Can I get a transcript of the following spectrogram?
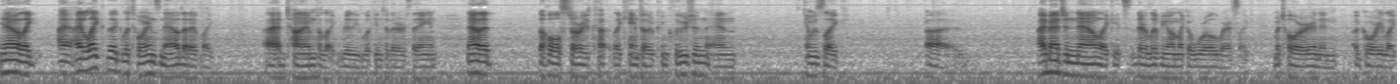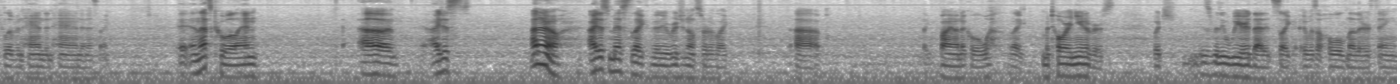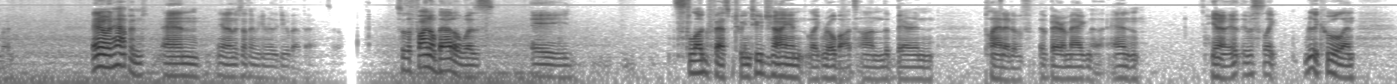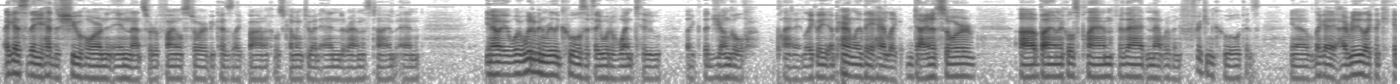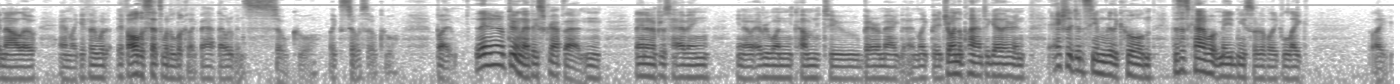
you know, like I I like the Glatorians now that I've like I had time to like really look into their thing and now that the whole story like came to a conclusion and it was like uh, I imagine now like it's they're living on like a world where it's like Matoran and Agori like living hand in hand and it's like and that's cool and uh, I just I don't know I just missed like the original sort of like uh, like Bionicle like Matoran universe, which is really weird that it's like it was a whole other thing. But you know it happened, and you know there's nothing we can really do about that. So, the final battle was a slugfest between two giant like robots on the barren planet of, of Bara Magna, and you know it, it was like really cool. And I guess they had to shoehorn in that sort of final story because like Bionicle was coming to an end around this time, and you know it would have been really cool if they would have went to like the jungle planet. Like they apparently they had like dinosaur uh, Bionicles plan for that, and that would have been freaking cool because you know like I, I really like the Kikanalo, and like if it would if all the sets would have looked like that, that would have been so cool, like so so cool. But they ended up doing that. They scrapped that, and they ended up just having you know, everyone come to Bara Magna and like they joined the planet together and it actually did seem really cool. And this is kind of what made me sort of like like like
